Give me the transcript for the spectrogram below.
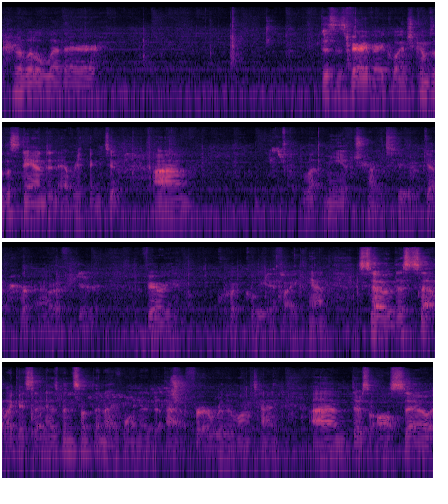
her little leather this is very, very cool. And she comes with a stand and everything too. Um, let me try to get her out of here very quickly if I can. So this set, like I said, has been something I've wanted uh, for a really long time. Um, there's also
